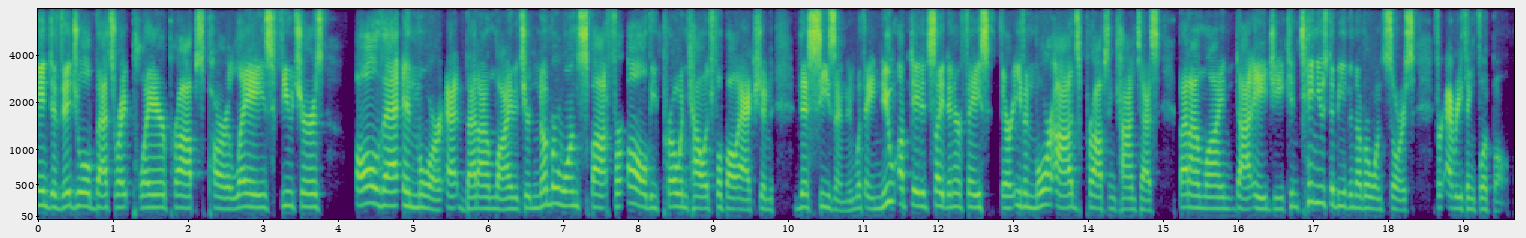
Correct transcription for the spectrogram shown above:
individual bets, right? Player props, parlays, futures, all that and more at Bet Online. It's your number one spot for all the pro and college football action this season. And with a new updated site interface, there are even more odds, props, and contests. BetOnline.ag continues to be the number one source for everything football.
